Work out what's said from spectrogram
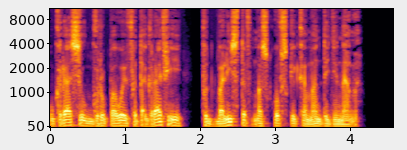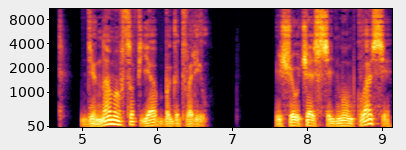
украсил групповой фотографией футболистов московской команды «Динамо». Динамовцев я боготворил. Еще учась в седьмом классе,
